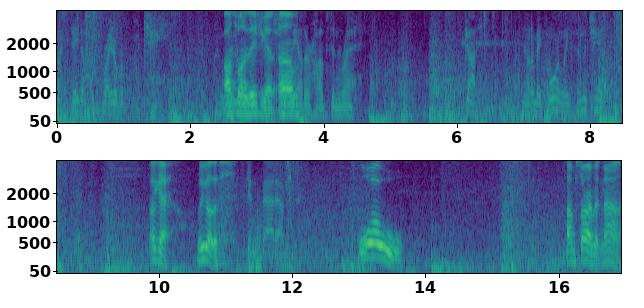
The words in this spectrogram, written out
First data hub's right over. Okay. My Oh, it's one of these again. Um, the other hubs in red. Got it. Now to make more links in the chain. Okay, we got this. It's getting bad out here. Whoa. I'm sorry, but nah.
